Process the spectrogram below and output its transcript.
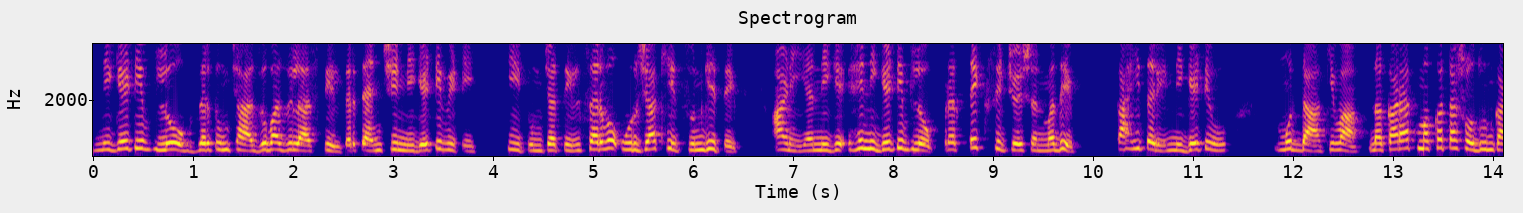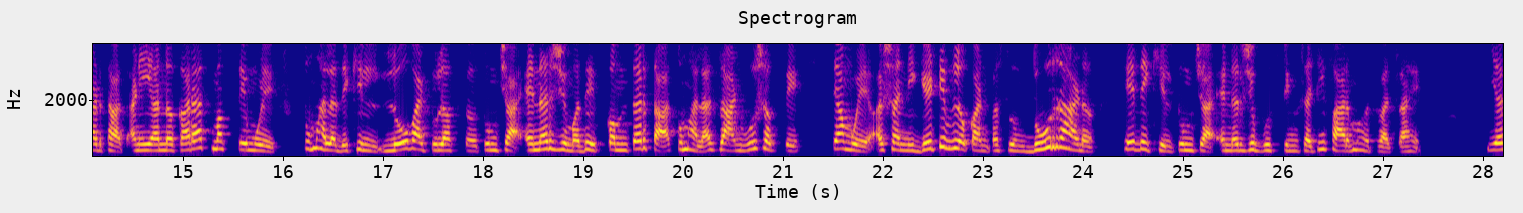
निगेटिव्ह लोक जर तुमच्या आजूबाजूला असतील तर त्यांची निगेटिव्हिटी ही तुमच्यातील सर्व ऊर्जा खेचून घेते. आणि या निगे हे निगेटिव्ह लोक प्रत्येक सिच्युएशनमध्ये काहीतरी निगेटिव्ह मुद्दा किंवा नकारात्मकता शोधून काढतात. आणि या नकारात्मकतेमुळे तुम्हाला देखील लो वाटू लागतं. तुमच्या एनर्जीमध्ये कमतरता तुम्हाला जाणवू शकते. त्यामुळे अशा निगेटिव्ह लोकांपासून दूर राहणं हे देखील तुमच्या एनर्जी बुस्टिंगसाठी फार महत्वाचं आहे. या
